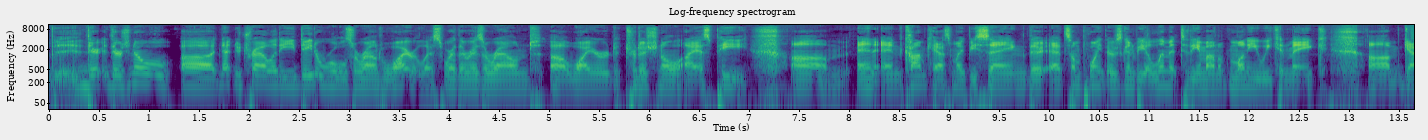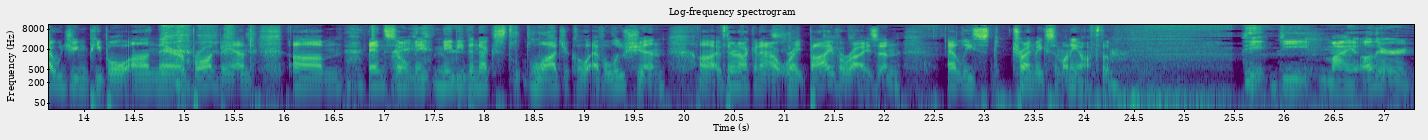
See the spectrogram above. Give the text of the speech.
there, there's no uh, net neutrality data rules around wireless where there is around uh, wired traditional ISP. Um, and, and Comcast might be saying that at some point there's going to be a limit to the amount of money we can make um, gouging people on their broadband. Um, and so Right. may, maybe the next logical evolution, uh, if they're not going to outright buy Verizon, at least try and make some money off them. The the my other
